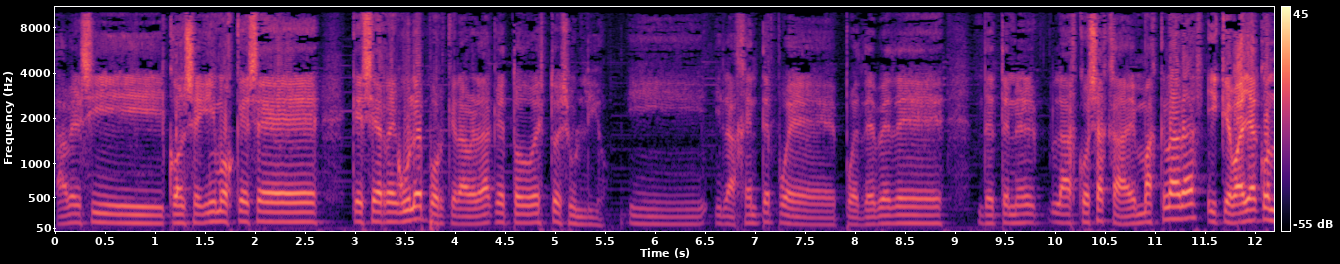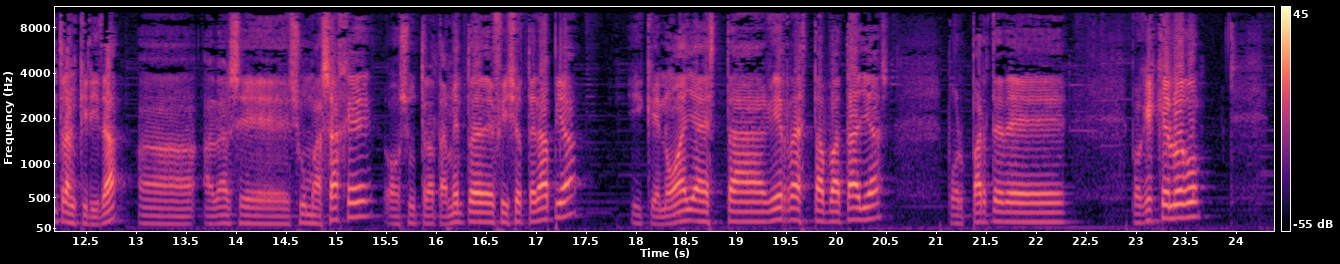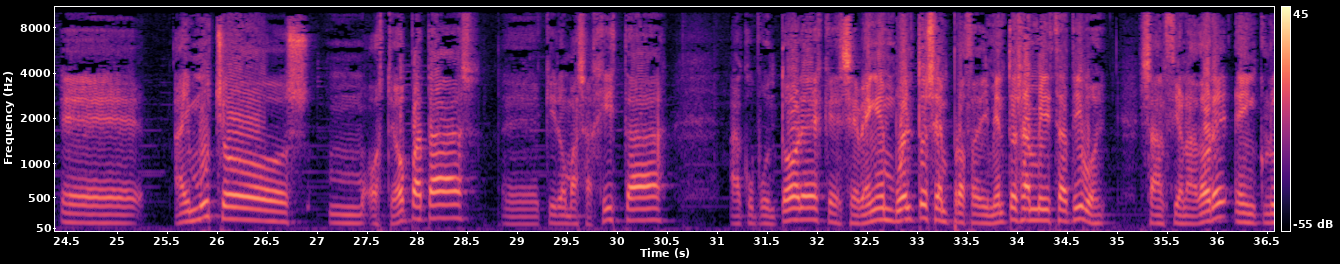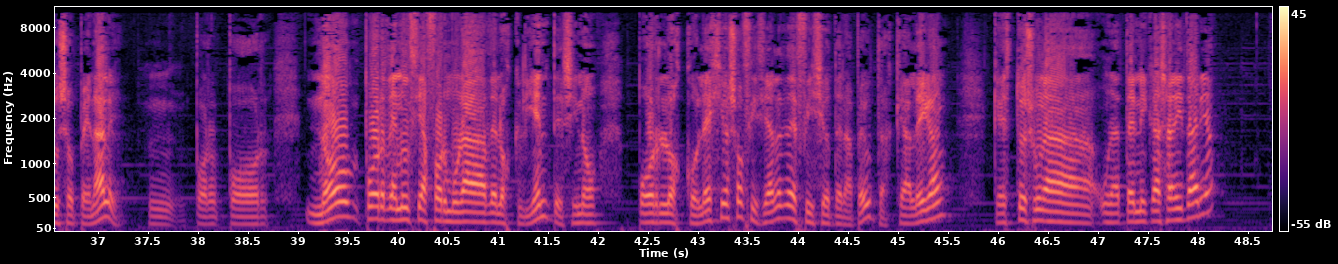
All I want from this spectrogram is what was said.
a ver si conseguimos que se, que se regule porque la verdad que todo esto es un lío. Y, la gente pues pues debe de, tener las cosas cada vez más claras y que vaya con tranquilidad a, darse su masaje o su tratamiento de fisioterapia y que no haya esta guerra, estas batallas por parte de... Porque es que luego eh, hay muchos mm, osteópatas, eh, quiromasajistas, acupuntores que se ven envueltos en procedimientos administrativos sancionadores e incluso penales mm, por, por no por denuncias formuladas de los clientes sino por los colegios oficiales de fisioterapeutas que alegan que esto es una, una técnica sanitaria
